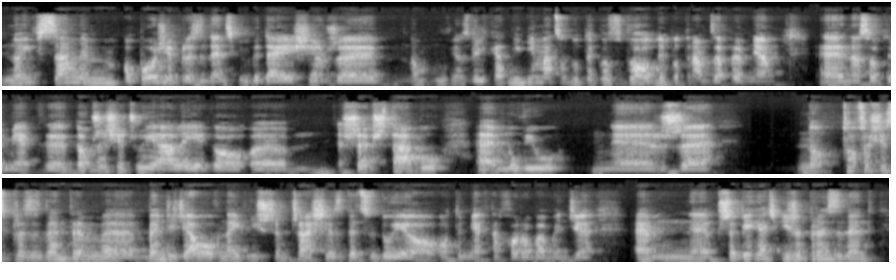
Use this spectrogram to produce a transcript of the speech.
No i w samym obozie prezydenckim wydaje się, że, no mówiąc delikatnie, nie ma co do tego zgody, bo Trump zapewnia e, nas o tym, jak dobrze się czuje, ale jego szef sztabu e, mówił, e, że no, to, co się z prezydentem będzie działo w najbliższym czasie, zdecyduje o, o tym, jak ta choroba będzie przebiegać i że prezydent E,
